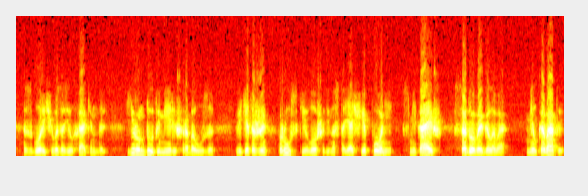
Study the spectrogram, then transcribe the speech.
— с горечью возразил Хакендель. «Ерунду ты меришь, Рабауза. Ведь это же русские лошади, настоящие пони. Смекаешь, садовая голова? Мелковаты?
